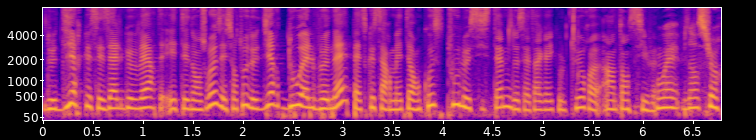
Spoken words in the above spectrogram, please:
de dire que ces algues vertes étaient dangereuses et surtout de dire d'où elles venaient, parce que ça remettait en cause tout le système de cette agriculture euh, intensive. Ouais, bien sûr.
